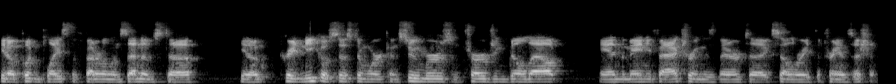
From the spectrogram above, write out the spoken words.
you know, put in place the federal incentives to, you know, create an ecosystem where consumers and charging build out and the manufacturing is there to accelerate the transition.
